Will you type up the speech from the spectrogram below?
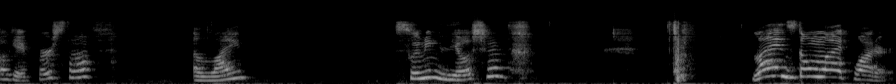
Okay, first off, a lion swimming in the ocean. Lions don't like water.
